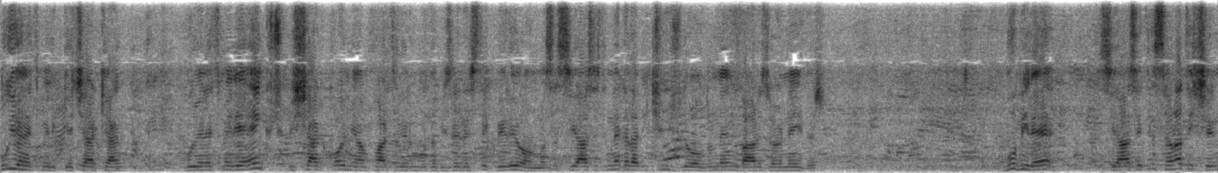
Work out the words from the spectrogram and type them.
bu yönetmelik geçerken bu yönetmeliğe en küçük bir şerh koymayan partilerin burada bize destek veriyor olması siyasetin ne kadar iki yüzlü olduğunun en bariz örneğidir. Bu bile siyasetin sanat için,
